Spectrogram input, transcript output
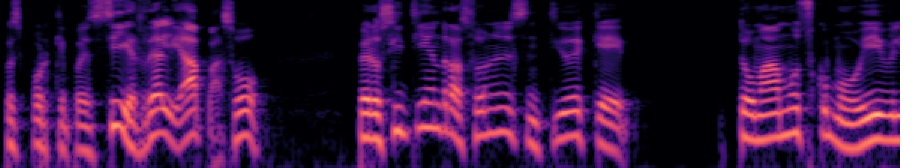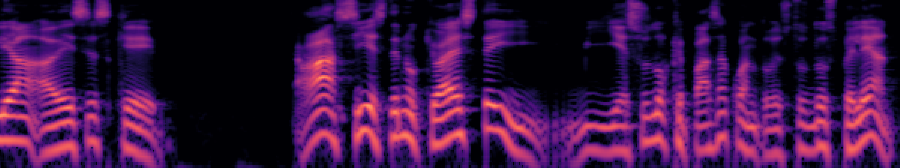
pues porque pues sí, en realidad pasó. Pero sí tienen razón en el sentido de que tomamos como Biblia a veces que, ah, sí, este noqueó a este y, eso es lo que pasa cuando estos dos pelean.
